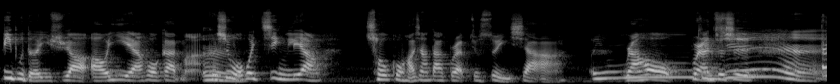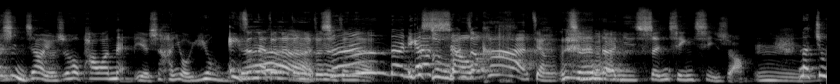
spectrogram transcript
逼不得已需要熬夜啊或干嘛，可是嗯我会尽量抽空，好像搭 Grab 就睡一下啊。哎呦然后不然就是但是你知道，有时候 Power Nap 也是很有用的，哎真的真的真的真的真真的你一个15分不要小钟 看，讲真的你神清气爽。嗯那就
